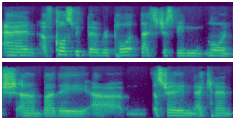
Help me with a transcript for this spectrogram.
and of course with the report that's just been launched um, by the um, Australian Academ-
